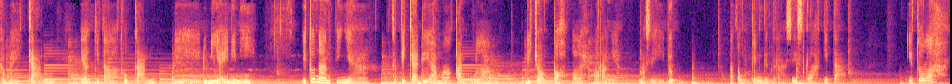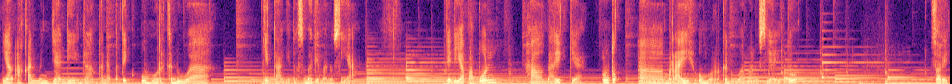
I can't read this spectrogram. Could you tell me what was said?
kebaikan yang kita lakukan di dunia ini nih, itu nantinya ketika diamalkan ulang, dicontoh oleh orang yang masih hidup atau mungkin generasi setelah kita, itulah yang akan menjadi dalam tanda petik umur kedua kita gitu sebagai manusia. Jadi apa pun hal baik ya untuk uh, meraih umur kedua manusia itu sorry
